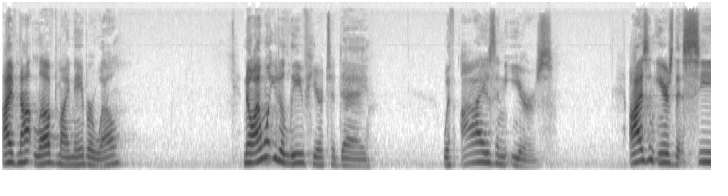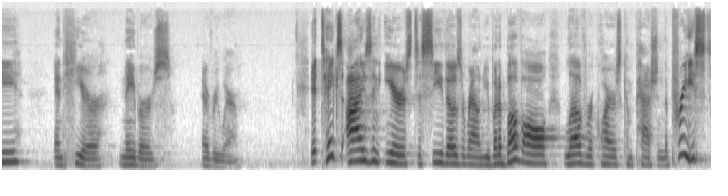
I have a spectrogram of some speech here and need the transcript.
I have not loved my neighbor well? No, I want you to leave here today with eyes and ears. Eyes and ears that see and hear neighbors everywhere. It takes eyes and ears to see those around you, but above all, love requires compassion. The priest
